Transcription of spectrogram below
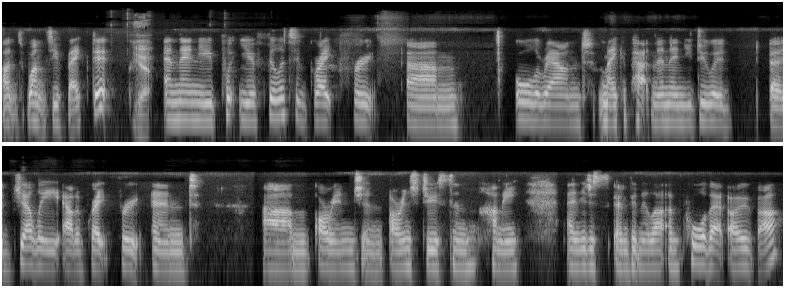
once, once you've baked it. yeah. And then you put your filleted grapefruit um, all around, make a pattern, and then you do a, a jelly out of grapefruit and um, orange and orange juice and honey, and you just and vanilla, and pour that over,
